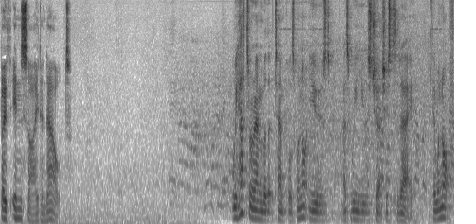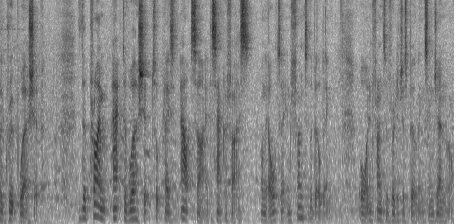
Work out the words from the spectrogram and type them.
both inside and out. We have to remember that temples were not used as we use churches today. They were not for group worship. The prime act of worship took place outside the sacrifice on the altar in front of the building or in front of religious buildings in general.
